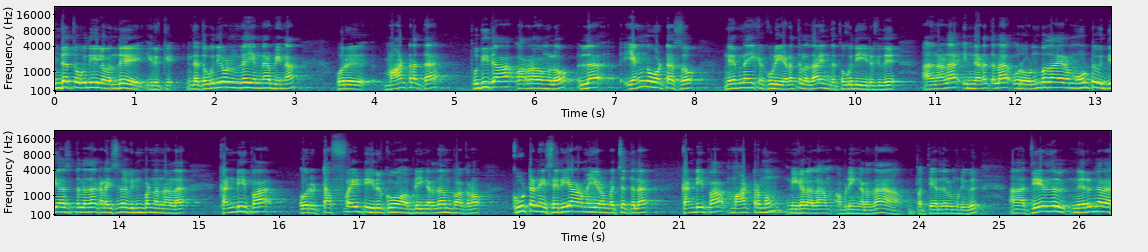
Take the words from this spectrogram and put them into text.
இந்த தொகுதியில் வந்து இருக்குது இந்த தொகுதியோட நிலை என்ன அப்படின்னா ஒரு மாற்றத்தை புதிதாக வர்றவங்களோ இல்லை யங் ஓட்டர்ஸோ நிர்ணயிக்கக்கூடிய இடத்துல தான் இந்த தொகுதி இருக்குது. அதனால் இந்த இடத்துல ஒரு ஒன்பதாயிரம் ஓட்டு வித்தியாசத்தில் தான் கடைசியில் வின் பண்ணனால கண்டிப்பாக ஒரு டஃப் ஃபைட் இருக்கும் அப்படிங்கிறதான் பார்க்குறோம். கூட்டணி சரியாக அமைகிற பட்சத்தில் கண்டிப்பாக மாற்றமும் நிகழலாம் அப்படிங்கிறது தான் இப்போ தேர்தல் முடிவு. தேர்தல் நெருங்குற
